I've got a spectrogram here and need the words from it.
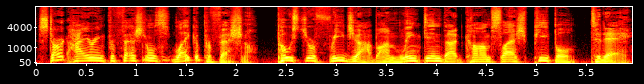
Start hiring professionals like a professional. Post your free job on linkedin.com/people slash people today.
